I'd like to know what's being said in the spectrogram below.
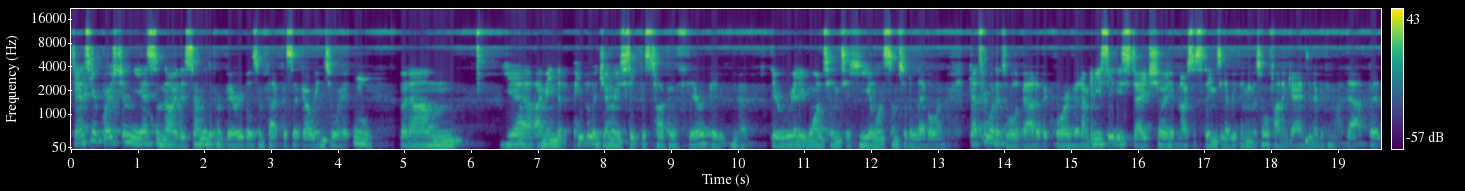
to answer your question, yes and no. There's so many different variables and factors that go into it. Mm. But, um, yeah, I mean, the people that generally seek this type of therapy, you know, they're really wanting to heal on some sort of level. And that's mm-hmm. what it's all about at the core of it. I mean, you see these stage show hypnosis things and everything, and it's all fun and games and everything like that. But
